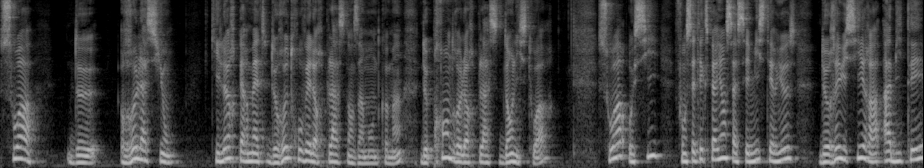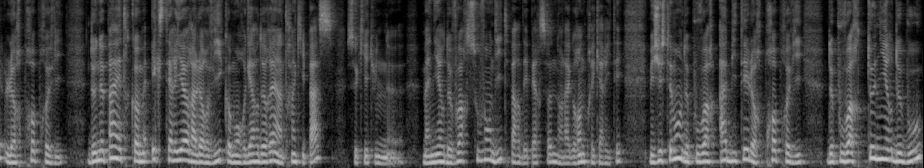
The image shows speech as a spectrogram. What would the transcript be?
soit de relations qui leur permettent de retrouver leur place dans un monde commun, de prendre leur place dans l'histoire, soit aussi font cette expérience assez mystérieuse de réussir à habiter leur propre vie, de ne pas être comme extérieur à leur vie comme on regarderait un train qui passe, ce qui est une euh, manière de voir souvent dite par des personnes dans la grande précarité, mais justement de pouvoir habiter leur propre vie, de pouvoir tenir debout,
